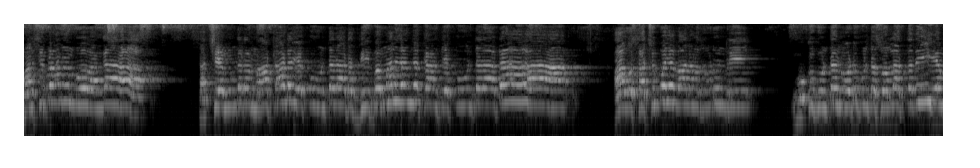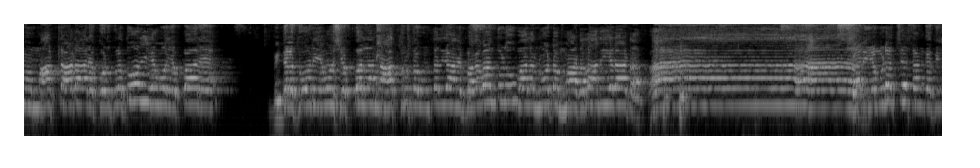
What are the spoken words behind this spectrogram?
మనిషి ప్రాణం పోవంగా సచ్చే ముందట మాట్లాడ ఎక్కువ ఉంటదాట దీపం మలిదంగా కాంతి ఎక్కువ ఉంటదాట. ఆ ఓ చచ్చిపోయే వాళ్ళను చూడుండ్రి. ముక్కుకుంటా నోటుకుంటా సొల్లత్తది ఏమో మాట్లాడాలి కొడుకులతో ఏమో చెప్పాలి. బిడ్డలతో ఏమో చెప్పాలన్న ఆతృత ఉంటది కానీ భగవంతుడు వాళ్ళ నోట మాట రానియడాట. కానీ ఎముడొచ్చే సంగతి.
